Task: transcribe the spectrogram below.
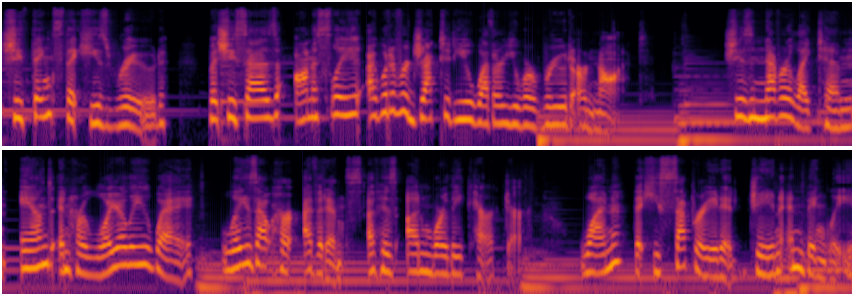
She thinks that he's rude but she says, honestly, I would have rejected you whether you were rude or not. She's never liked him, and in her lawyerly way, lays out her evidence of his unworthy character. One, that he separated Jane and Bingley,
